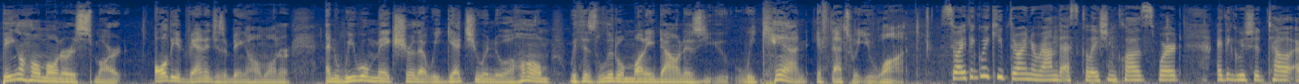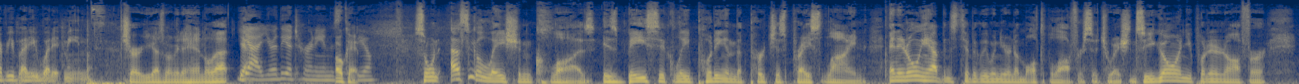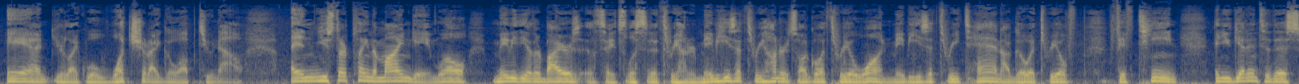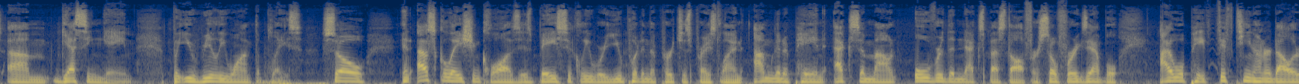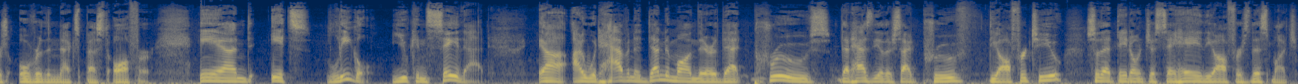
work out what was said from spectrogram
being a homeowner is smart. All the advantages of being a homeowner, and we will make sure that we get you into a home with as little money down as you we can, if that's what you want. So I think we keep throwing around the escalation clause word. I think we should tell everybody what it means. Sure, you guys want me to handle that? Yeah. Yeah. you're the attorney in the Okay. studio. So an escalation clause is basically putting in the purchase price line. And it only happens typically when you're in a multiple offer situation. So you go and you put in an offer and you're like, well, what should I go up to now? And you start playing the mind game. Well, maybe the other buyers, let's say it's listed at 300. Maybe he's at 300, so I'll go at 301. Maybe he's at 310, I'll go at 315. And you get into this um, guessing game, but you really want the place. So an escalation clause is basically where you put in the purchase price line, I'm going to pay an X amount over the next best offer. So for example, I will pay $1,500 over the next best offer. And it's legal. You can say that. Uh, I would have an addendum on there that proves, that has the other side prove the offer to you so that they don't just say, hey, the offer's this much.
